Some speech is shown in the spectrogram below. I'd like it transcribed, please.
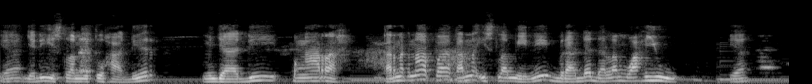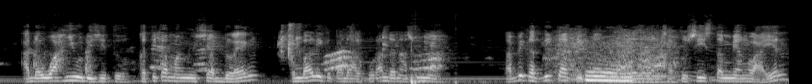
ya, jadi Islam itu hadir menjadi pengarah. Karena kenapa? Karena Islam ini berada dalam wahyu, ya. Ada wahyu di situ. Ketika manusia blank, kembali kepada Al-Quran dan As-Sunnah. Tapi ketika kita berada dalam satu sistem yang lain,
